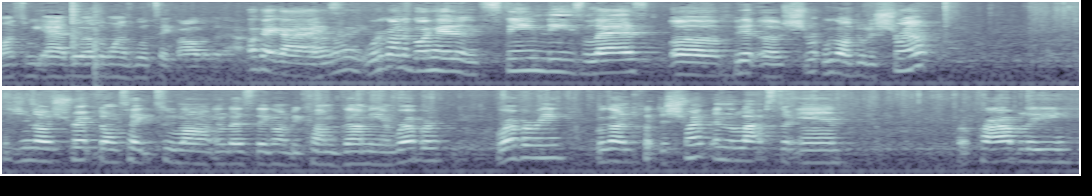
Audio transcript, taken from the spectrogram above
Once we add the other ones, we'll take all of it out. Okay guys, right. we're gonna go ahead and steam these last uh, bit of shrimp. We're gonna do the shrimp. Because you know shrimp don't take too long unless they're going to become gummy and rubber, rubbery. We're going to put the shrimp and the lobster in for probably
